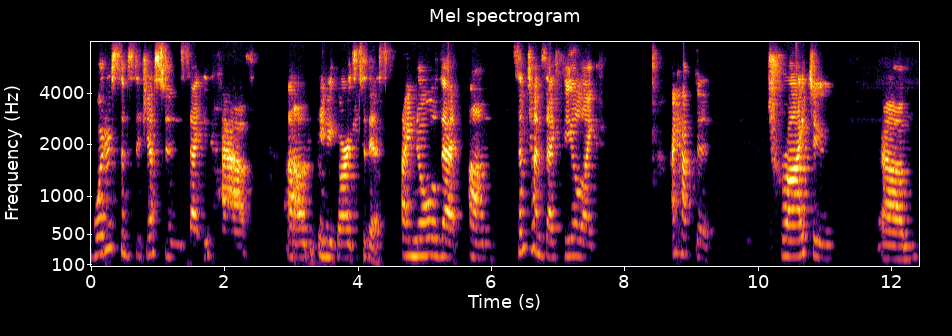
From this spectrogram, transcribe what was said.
what are some suggestions that you have um, in regards to this? I know that um, sometimes I feel like I have to try to um,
